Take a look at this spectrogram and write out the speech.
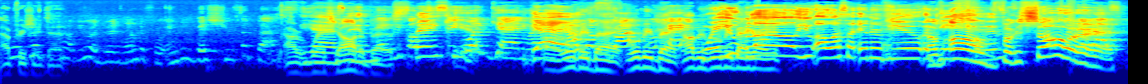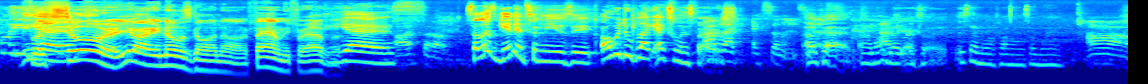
I appreciate that. You are wonderful, and we wish you the best. I Yes, wish y'all the and And we best. Thank to see you. you again. when Yeah. we We'll be back. rock, We'll be back. okay? I'll be. When we'll you be back blow, right you owe us an interview Of, again. oh, for sure. Yes, please. For Yes. sure. You already know what's going on. Family forever. Yes. Awesome. So let's get into music. Oh, we do Black Excellence first. Our black excellence. yes. Okay. Oh, We not Black. Excellence. It's in my phone somewhere. Ah.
